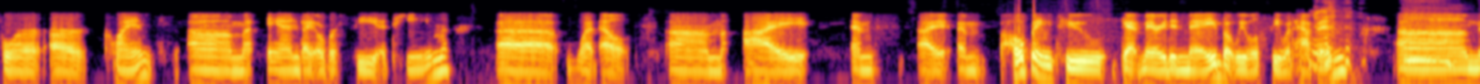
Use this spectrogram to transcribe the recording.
for our clients. Um, and I oversee a team. Uh, what else? Um, I am I am hoping to get married in May, but we will see what happens. um,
